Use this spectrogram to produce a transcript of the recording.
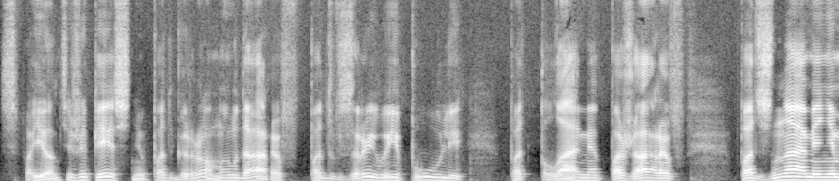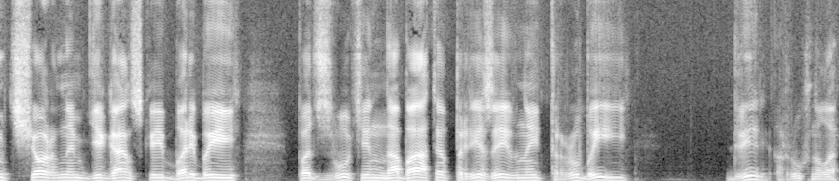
Споемте же песню под громы ударов, под взрывы и пули, под пламя пожаров, под знаменем черным гигантской борьбы, под звуки набата призывной трубы. Дверь рухнула.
